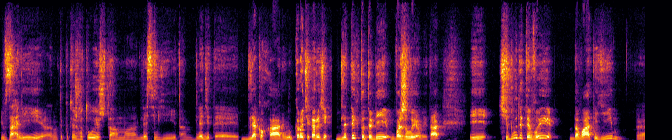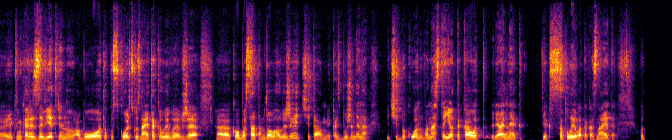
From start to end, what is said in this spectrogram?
і взагалі, е, ну, типу, ти ж готуєш там е, для сім'ї, там, для дітей, для коханих. Ну, коротше кажучи, для тих, хто тобі важливий, так? І чи будете ви давати їм, як він каже, завітряну або таку скользку, знаєте, коли ви вже е, ковбаса там довго лежить, чи там якась буженина, чи бекон, вона стає така от реально як, як саплива така, знаєте? От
